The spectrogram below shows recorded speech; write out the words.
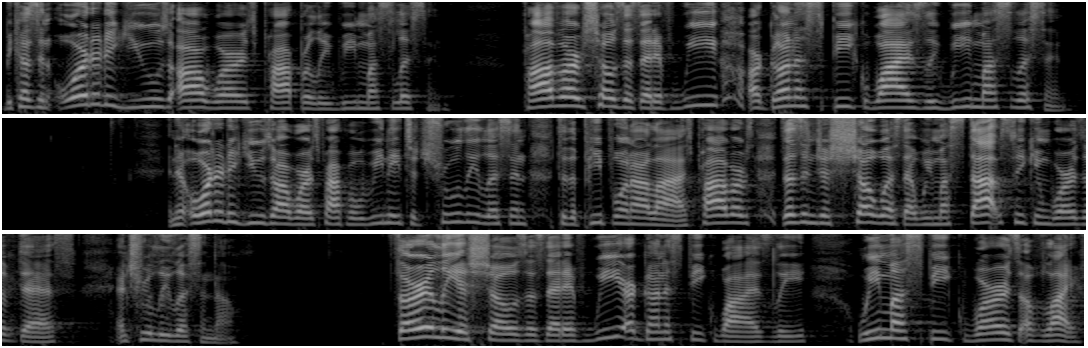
Because in order to use our words properly, we must listen. Proverbs shows us that if we are going to speak wisely, we must listen. And in order to use our words properly, we need to truly listen to the people in our lives. Proverbs doesn't just show us that we must stop speaking words of death and truly listen, though. Thirdly, it shows us that if we are going to speak wisely, we must speak words of life.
